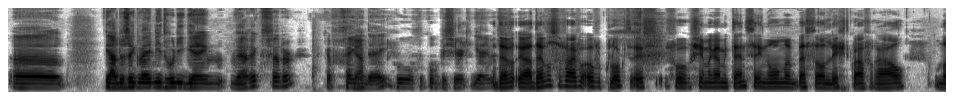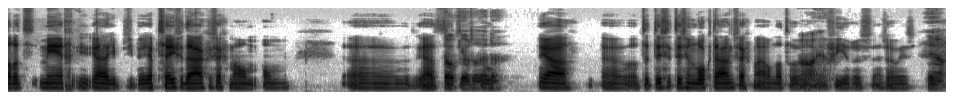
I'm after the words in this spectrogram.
Eh, ja, dus ik weet niet hoe die game werkt verder. Ik heb geen Ja. idee hoe gecompliceerd die game is. Devil, ja, Devil Survivor Overclocked is voor Shin Megami Tensei normen best wel licht qua verhaal. Omdat het meer, ja, je, je hebt zeven dagen zeg maar om, om eh, ja, Tokyo te redden. Ja, eh, want het is, het is een lockdown zeg maar, omdat er Oh, ja. een virus en zo is. Ja.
